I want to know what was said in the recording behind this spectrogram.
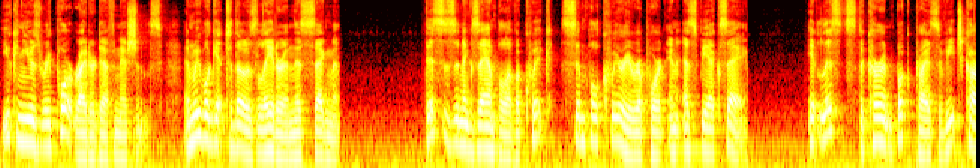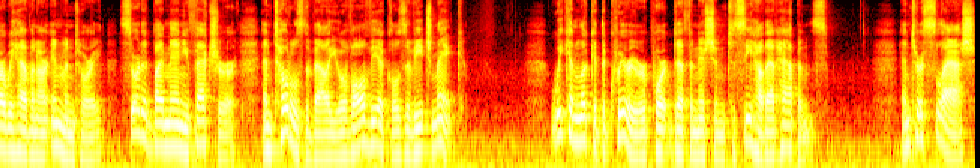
you can use report writer definitions, and we will get to those later in this segment. This is an example of a quick, simple query report in SBXA. It lists the current book price of each car we have in our inventory, sorted by manufacturer, and totals the value of all vehicles of each make. We can look at the query report definition to see how that happens. Enter slash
